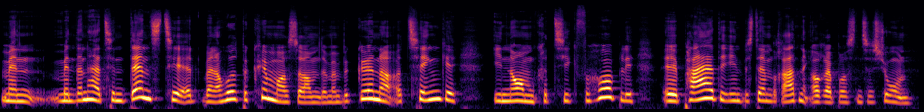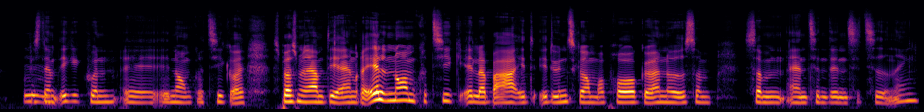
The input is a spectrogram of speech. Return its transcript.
men, men den her tendens til, at man overhovedet bekymrer sig om det, man begynder at tænke i normkritik, forhåbentlig øh, peger det i en bestemt retning og repræsentation Mm. Bestemt ikke kun øh, normkritik, og spørgsmålet er, om det er en reel normkritik, eller bare et, et ønske om at prøve at gøre noget, som, som er en tendens i tiden. Ikke?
